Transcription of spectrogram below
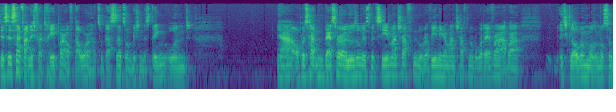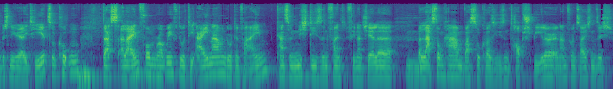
das ist einfach nicht vertretbar auf Dauer. Also das ist halt so ein bisschen das Ding und Ja, ob es halt eine bessere Lösung ist mit zehn Mannschaften oder weniger Mannschaften oder whatever, aber ich glaube, man muss so ein bisschen die Realität so gucken, dass allein vom Rugby durch die Einnahmen durch den Verein kannst du nicht diese finanzielle mhm. Belastung haben, was so quasi diesen Top-Spieler in Anführungszeichen sich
